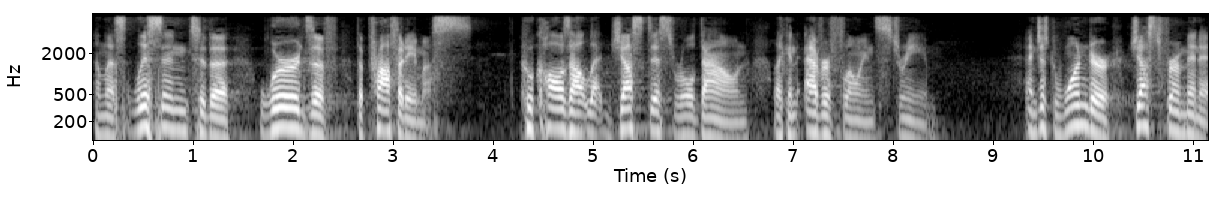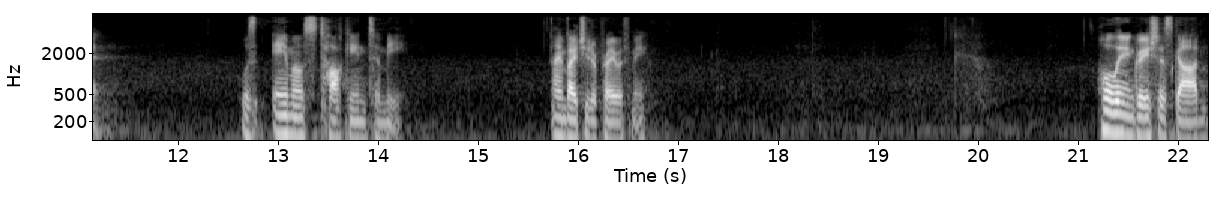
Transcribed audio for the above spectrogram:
And let's listen to the words of the prophet Amos, who calls out, Let justice roll down like an ever flowing stream and just wonder, just for a minute, was Amos talking to me? I invite you to pray with me. Holy and gracious God,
